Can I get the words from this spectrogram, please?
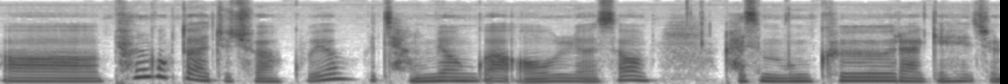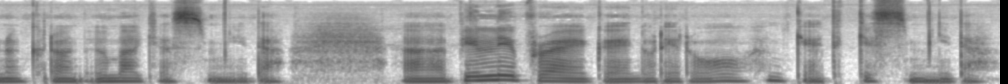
어, 편곡도 아주 좋았고요. 그 장면과 어울려서 가슴 뭉클하게 해주는 그런 음악이었습니다. 아, 빌리 브래그의 노래로 함께 듣겠습니다.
